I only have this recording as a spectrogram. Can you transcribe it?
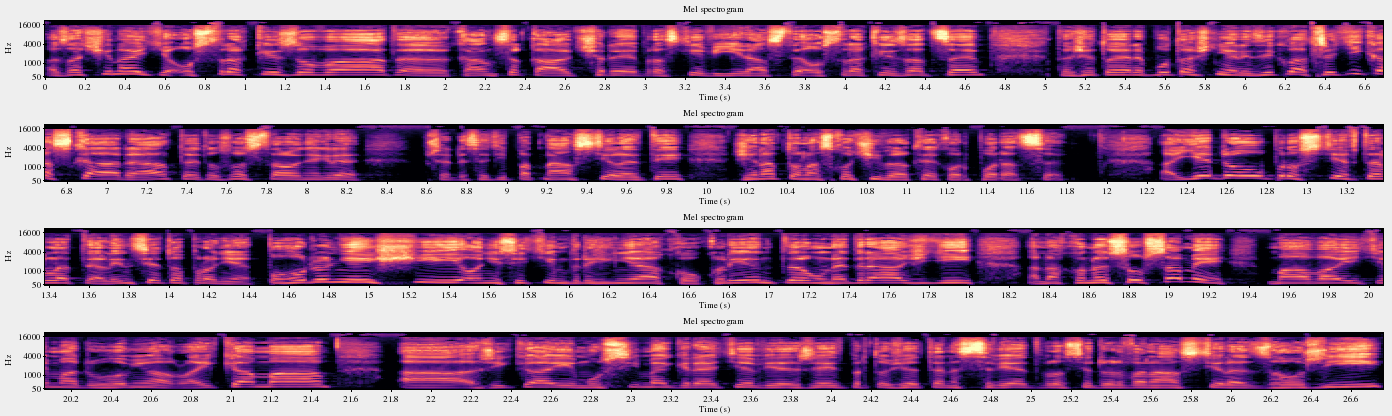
a začínají tě ostrakizovat, uh, cancel culture je prostě výraz té ostrakizace, takže to je reputační riziko. A třetí kaskáda, to je to, co se stalo někde před 10-15 lety, že na to naskočí velké korporace. A jedou prostě v této linci, je to pro ně pohodlnější, oni si tím drží nějakou klientelu, nedráždí a nakonec jsou sami, mávají těma duhovýma vlajkama a říkají, musíme Grétě věřit, protože ten svět prostě do 12 let zhoří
